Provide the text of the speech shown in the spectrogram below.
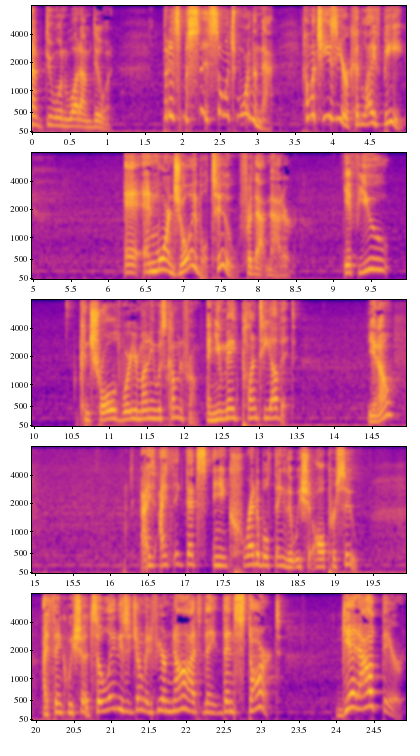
I'm doing what I'm doing. But it's, it's so much more than that. How much easier could life be? And, and more enjoyable, too, for that matter, if you controlled where your money was coming from and you made plenty of it. You know? I, I think that's an incredible thing that we should all pursue. I think we should. So, ladies and gentlemen, if you're not, then, then start. Get out there.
